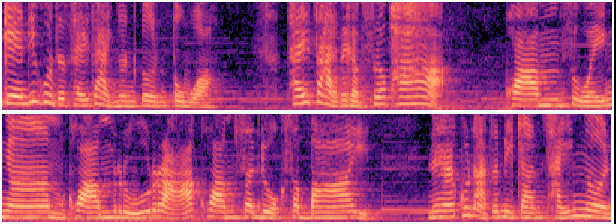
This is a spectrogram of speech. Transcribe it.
เกณฑ์ที่คุณจะใช้จ่ายเงินเกินตัว ใช้จ่ายไปกับเสื้อผ้า ความสวยงาม ความหรูหรา ความสะดวกสบายนะคะคุณอาจจะมีการใช้เงิน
